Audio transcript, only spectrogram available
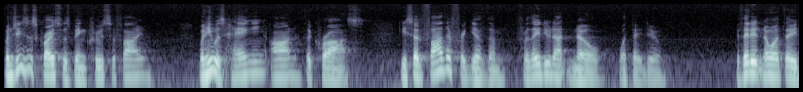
When Jesus Christ was being crucified, when he was hanging on the cross, he said, Father, forgive them, for they do not know what they do. If they didn't know what they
